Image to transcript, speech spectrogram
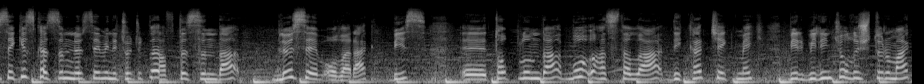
8 Kasım Lösemili Çocuklar Haftası'nda LÖSEV olarak biz e, toplumda bu hastalığa dikkat çekmek, bir bilinç oluşturmak,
